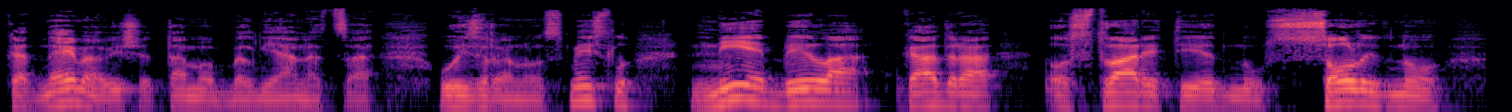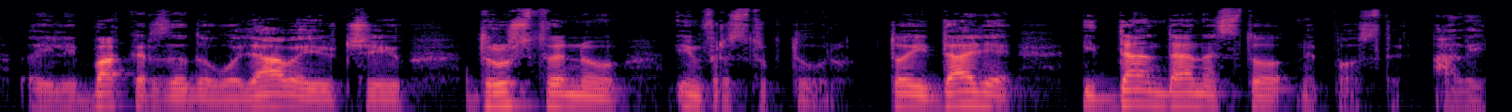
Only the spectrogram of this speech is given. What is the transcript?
kad nema više tamo belgijanaca u izravnom smislu, nije bila kadra ostvariti jednu solidnu ili bakar zadovoljavajući društvenu infrastrukturu. To i dalje, i dan danas to ne postoji. Ali e,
